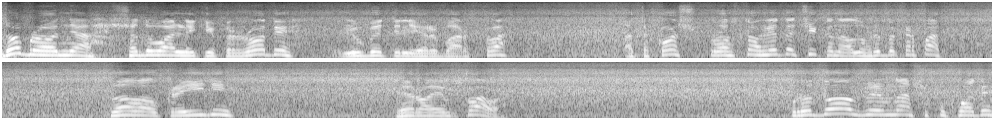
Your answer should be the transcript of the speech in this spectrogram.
Доброго дня, шанувальники природи, любителі грибарства, а також просто глядачі каналу Гриби Карпат. Слава Україні! Героям слава! Продовжуємо наші походи.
